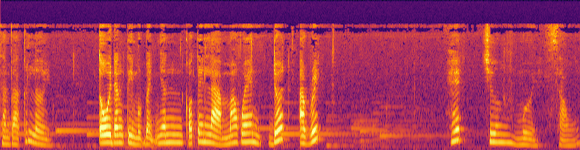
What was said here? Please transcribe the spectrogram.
Sanva cất lời. Tôi đang tìm một bệnh nhân có tên là Mawen Dut Abrick. Hết chương 16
